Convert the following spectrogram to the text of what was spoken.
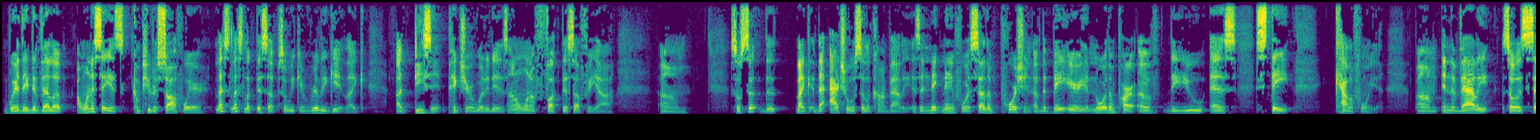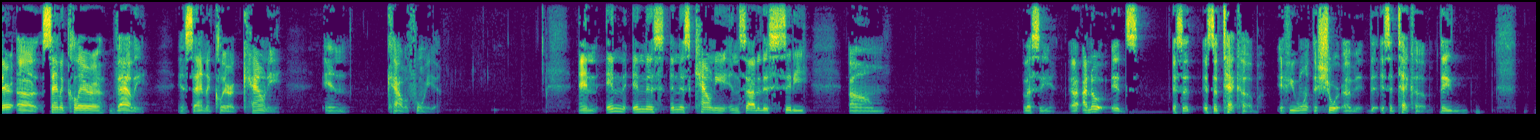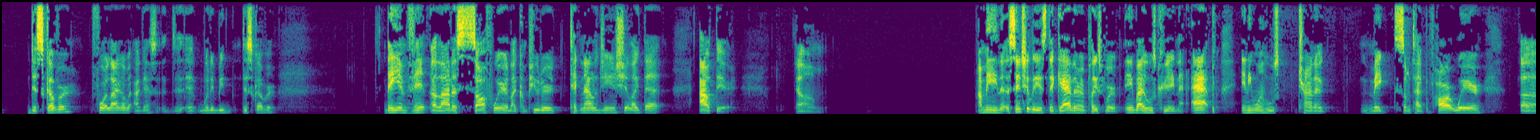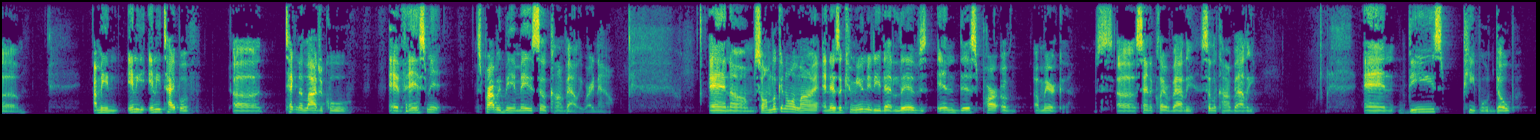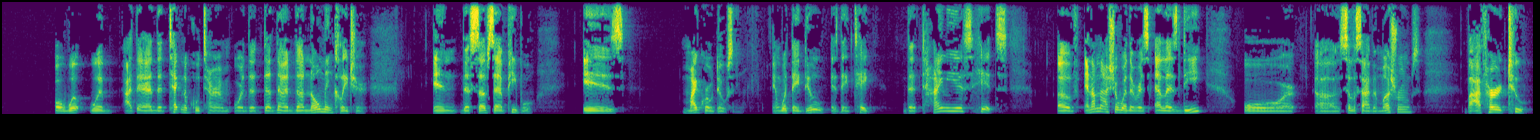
where they develop. I want to say it's computer software. Let's let's look this up so we can really get like a decent picture of what it is. I don't want to fuck this up for y'all. Um, so, so the like the actual Silicon Valley is a nickname for a southern portion of the Bay Area, northern part of the U.S. state California. Um, in the valley, so it's uh, Santa Clara Valley in Santa Clara County in California. And in in this in this county inside of this city, um, let's see. I, I know it's it's a it's a tech hub. If you want the short of it, it's a tech hub. They discover, for lack of, I guess, it, would it be discover? They invent a lot of software, like computer technology and shit like that, out there. Um, I mean, essentially, it's the gathering place for anybody who's creating an app, anyone who's trying to make some type of hardware. Uh, I mean, any any type of uh, technological advancement is probably being made in Silicon Valley right now. And um, so I'm looking online, and there's a community that lives in this part of America, uh, Santa Clara Valley, Silicon Valley, and these people dope, or what would I the technical term or the the, the, the nomenclature in the subset people is microdosing. And what they do is they take the tiniest hits of, and I'm not sure whether it's LSD or uh, psilocybin mushrooms, but I've heard two.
